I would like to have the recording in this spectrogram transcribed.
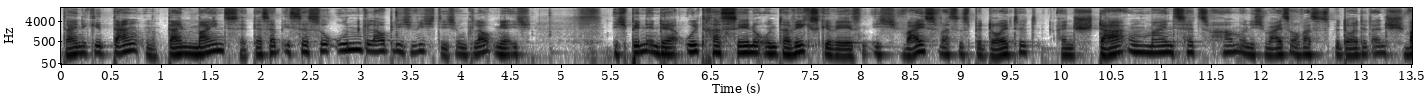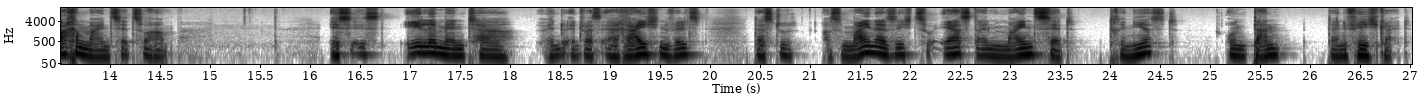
Deine Gedanken, dein Mindset. Deshalb ist das so unglaublich wichtig. Und glaub mir, ich, ich bin in der Ultraszene unterwegs gewesen. Ich weiß, was es bedeutet, einen starken Mindset zu haben. Und ich weiß auch, was es bedeutet, einen schwachen Mindset zu haben. Es ist elementar, wenn du etwas erreichen willst, dass du aus meiner Sicht zuerst dein Mindset trainierst und dann deine Fähigkeit.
